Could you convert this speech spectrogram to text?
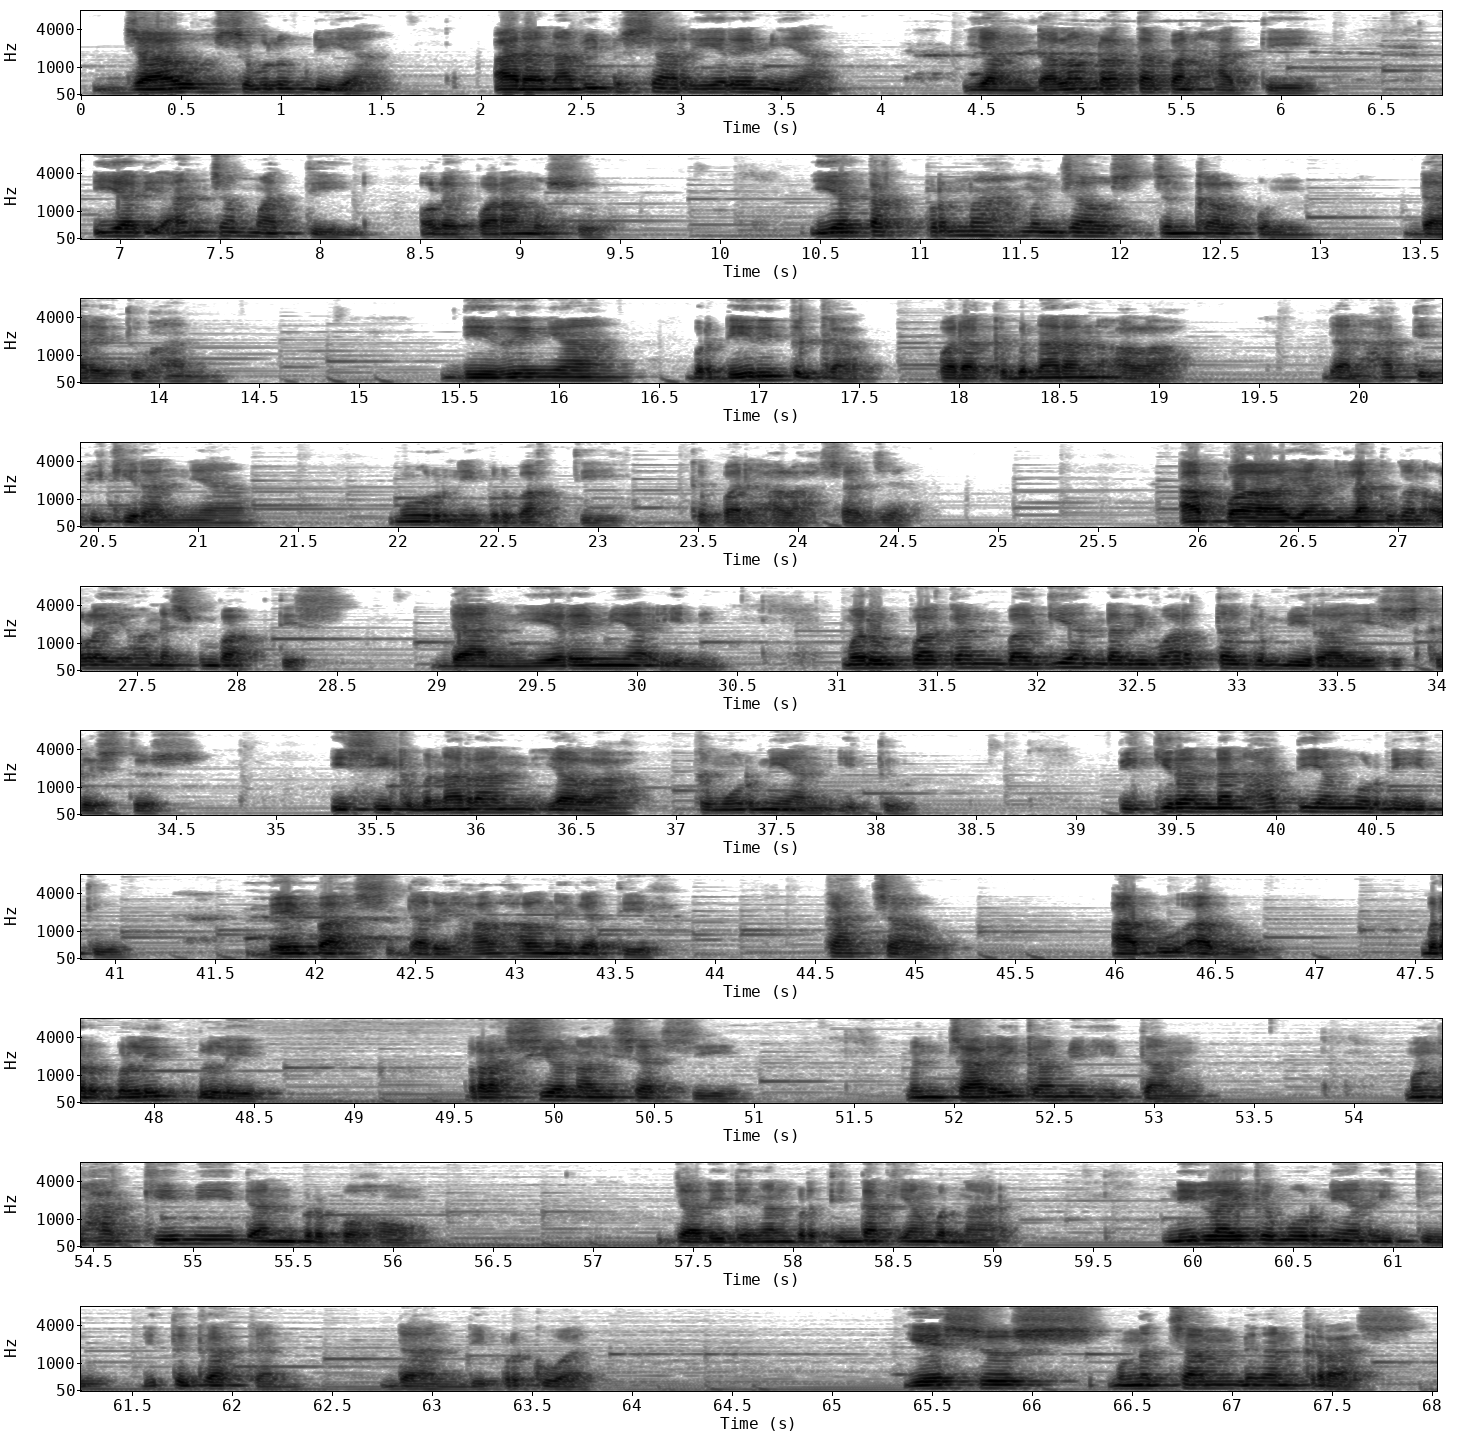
Jauh sebelum dia, ada nabi besar Yeremia yang dalam ratapan hati ia diancam mati oleh para musuh. Ia tak pernah menjauh sejengkal pun dari Tuhan. Dirinya berdiri tegak pada kebenaran Allah dan hati pikirannya murni berbakti kepada Allah saja. Apa yang dilakukan oleh Yohanes Pembaptis dan Yeremia ini merupakan bagian dari warta gembira Yesus Kristus. Isi kebenaran ialah kemurnian itu pikiran dan hati yang murni itu bebas dari hal-hal negatif, kacau, abu-abu, berbelit-belit, rasionalisasi, mencari kambing hitam, menghakimi dan berbohong. Jadi dengan bertindak yang benar, nilai kemurnian itu ditegakkan dan diperkuat. Yesus mengecam dengan keras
